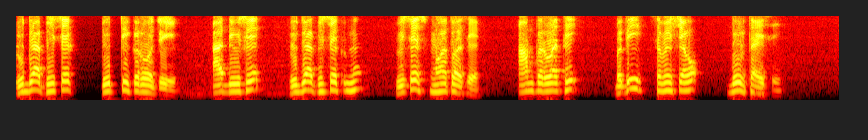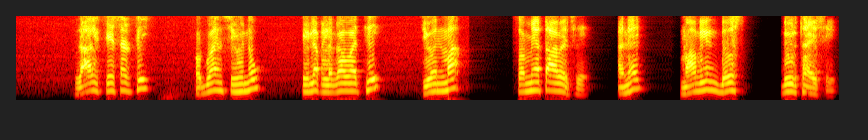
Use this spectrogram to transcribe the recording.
રુદ્રાભિષેક દૂધથી કરવો જોઈએ. આ દિવસે રુદ્રાભિષેકનું વિશેષ મહત્વ છે. આમ કરવાથી બધી સમસ્યાઓ દૂર થાય છે. લાલ કેસરથી ભગવાન શિવનું તિલક લગાવવાથી જીવનમાં સૌમ્યતા આવે છે અને માંગલિંગ દોષ દૂર થાય છે.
